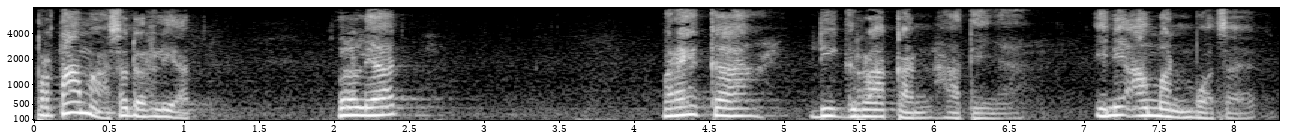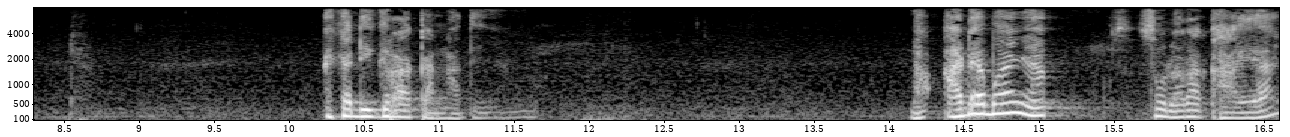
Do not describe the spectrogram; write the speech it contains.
Pertama, saudara lihat. Saudara lihat. Mereka digerakkan hatinya. Ini aman buat saya. Mereka digerakkan hatinya. Nah, ada banyak saudara kaya,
